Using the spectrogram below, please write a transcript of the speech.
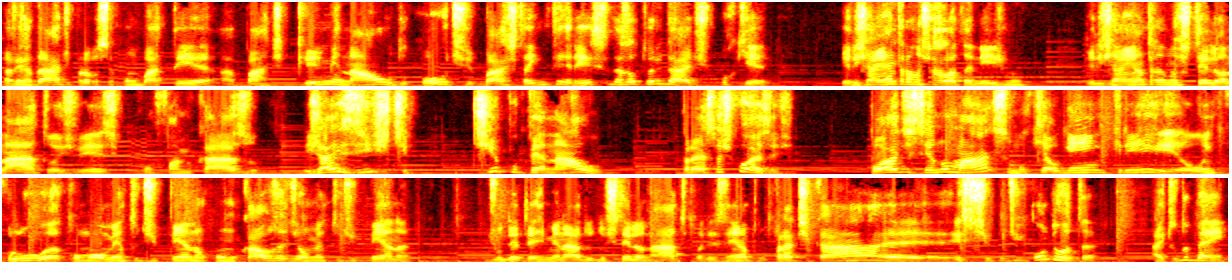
Na verdade, para você combater a parte criminal do coach, basta interesse das autoridades. Por quê? Ele já entra no charlatanismo, ele já entra no estelionato, às vezes, conforme o caso, e já existe tipo penal para essas coisas. Pode ser, no máximo, que alguém crie ou inclua como aumento de pena, como causa de aumento de pena de um determinado, do estelionato, por exemplo, praticar é, esse tipo de conduta. Aí tudo bem.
